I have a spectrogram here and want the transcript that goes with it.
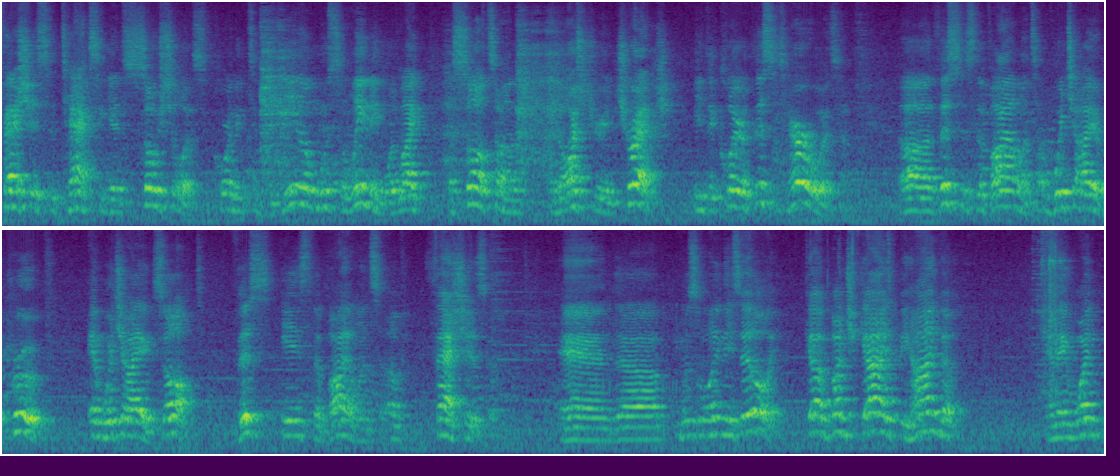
Fascist attacks against socialists, according to Benito Mussolini, were like assaults on an Austrian trench. He declared, this is heroism. Uh, this is the violence of which I approve and which I exalt. This is the violence of fascism. And uh, Mussolini's Italy got a bunch of guys behind them. And they went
